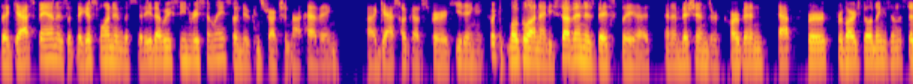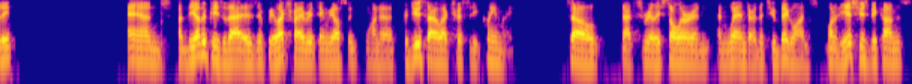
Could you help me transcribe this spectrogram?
the gas ban is the biggest one in the city that we've seen recently. So new construction not having uh, gas hookups for heating and cooking. Local Law 97 is basically a, an emissions or carbon cap for for large buildings in the city. And uh, the other piece of that is if we electrify everything, we also want to produce that electricity cleanly. So that's really solar and, and wind are the two big ones. One of the issues becomes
